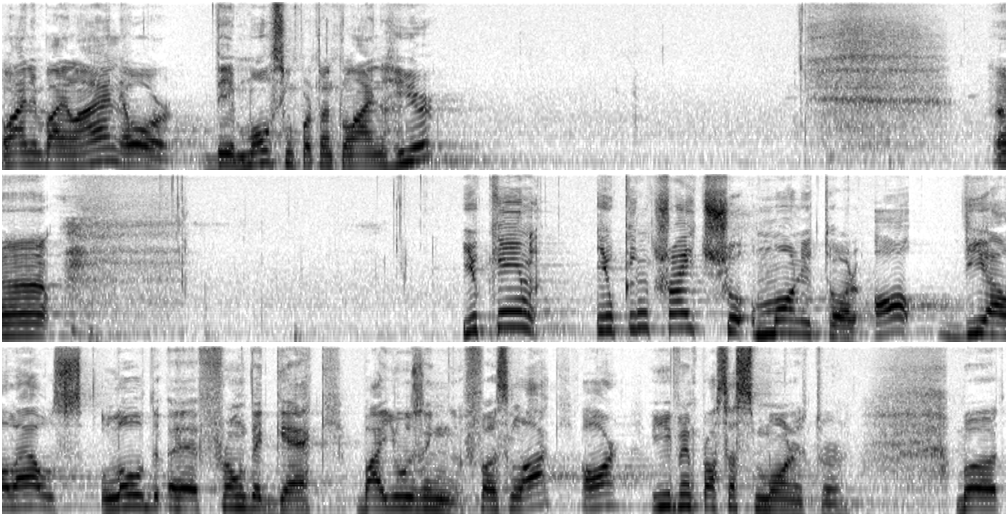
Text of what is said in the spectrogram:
line by line, or the most important line here. Uh, you can you can try to monitor all DLLs load uh, from the GAC by using fuslog or even process monitor. But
